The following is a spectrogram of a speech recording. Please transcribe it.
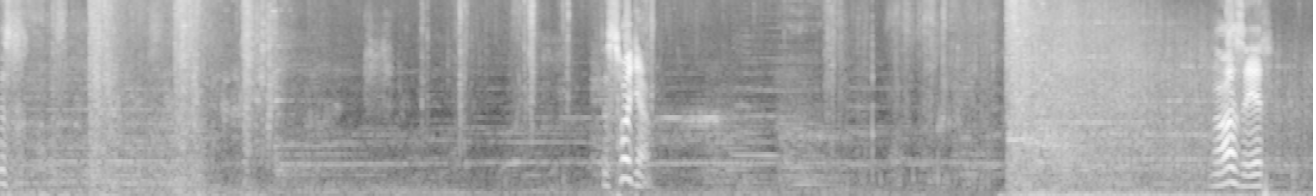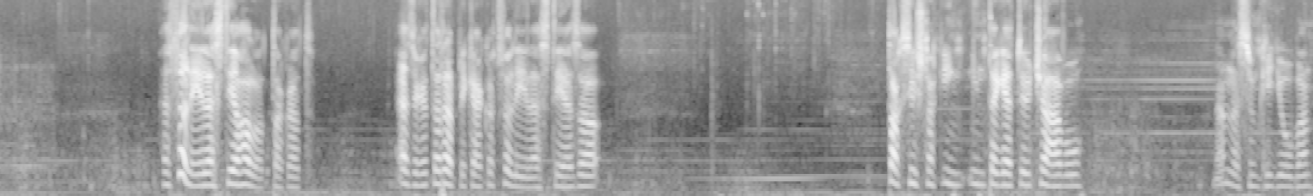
Ez... Ez hogyan? Na azért. Ez föléleszti a halottakat. Ezeket a replikákat föléleszti ez a... Taxisnak in integető csávó. Nem leszünk így jóban.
